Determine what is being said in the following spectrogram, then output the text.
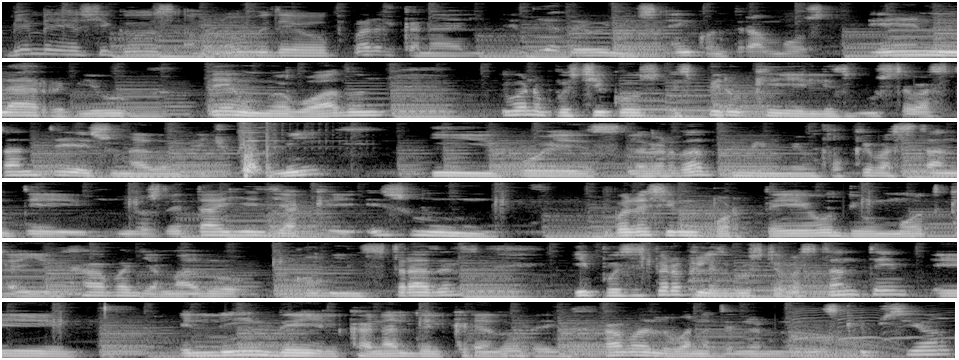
Bienvenidos chicos a un nuevo video para el canal. El día de hoy nos encontramos en la review de un nuevo addon. Y bueno pues chicos, espero que les guste bastante. Es un addon hecho por mí. Y pues la verdad me, enfoqué bastante en los detalles ya que es un, puede decir un porteo de un mod que hay en Java llamado Goblin Straders. Y pues espero que les guste bastante. Eh, el link del canal del creador de Java lo van a tener en la descripción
